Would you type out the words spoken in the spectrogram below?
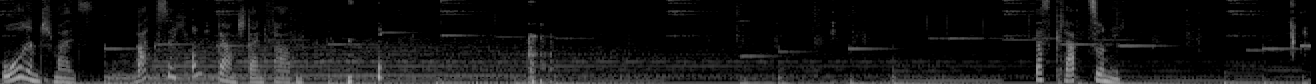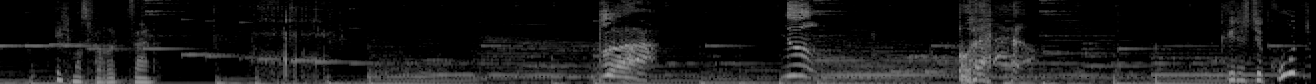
Ohrenschmalz. Wachsig und Bernsteinfarben. Klappt so nicht. Ich muss verrückt sein. Geht es dir gut?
